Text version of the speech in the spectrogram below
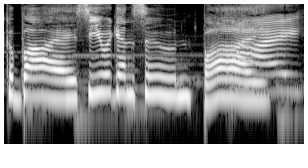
Goodbye. See you again soon. Bye. Bye.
